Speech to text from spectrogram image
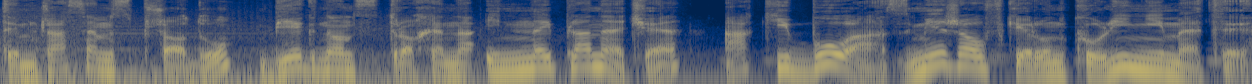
Tymczasem z przodu, biegnąc trochę na innej planecie, Aki Bua zmierzał w kierunku linii mety.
